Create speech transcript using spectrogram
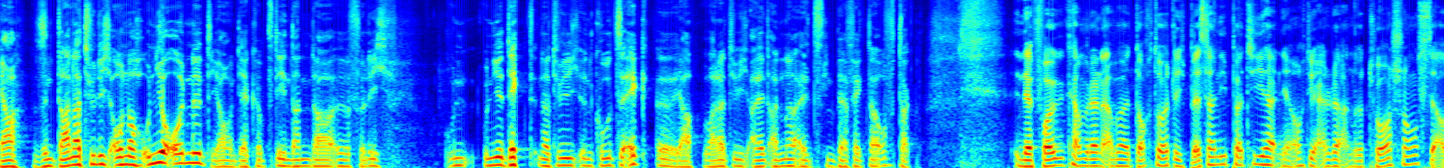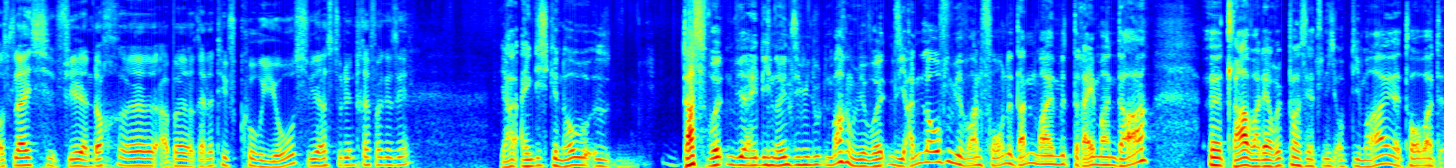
Ja, sind da natürlich auch noch ungeordnet, ja, und der köpft den dann da äh, völlig un, ungedeckt natürlich in kurze Eck. Äh, ja, war natürlich alt andere als ein perfekter Auftakt. In der Folge kamen wir dann aber doch deutlich besser in die Partie, hatten ja auch die eine oder andere Torchance. Der Ausgleich fiel dann doch äh, aber relativ kurios. Wie hast du den Treffer gesehen? Ja, eigentlich genau äh, das wollten wir eigentlich 90 Minuten machen. Wir wollten sie anlaufen, wir waren vorne dann mal mit drei Mann da. Äh, klar war der Rückpass jetzt nicht optimal. Der Torwart, äh,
